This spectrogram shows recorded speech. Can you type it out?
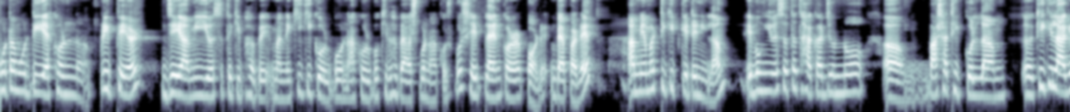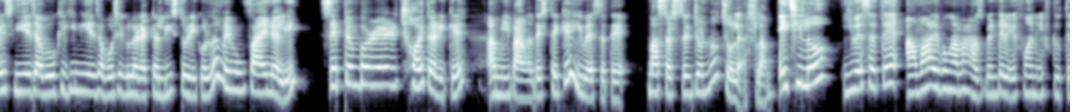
মোটামুটি এখন প্রিপেয়ার যে আমি ইউএসএতে কীভাবে মানে কি কি করব, না করব, কীভাবে আসব, না করব, সেই প্ল্যান করার পরে, ব্যাপারে আমি আমার টিকিট কেটে নিলাম এবং ইউএসএতে থাকার জন্য বাসা ঠিক করলাম কি কি লাগেজ নিয়ে যাব, কি কি নিয়ে যাব সেগুলোর একটা লিস্ট তৈরি করলাম এবং ফাইনালি সেপ্টেম্বরের ছয় তারিখে আমি বাংলাদেশ থেকে ইউএসএতে মাস্টার্সের জন্য চলে আসলাম। এই ছিল ইউএসএতে আমার এবং আমার হাজবেন্ডের এফ ওয়ান এফ টুতে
